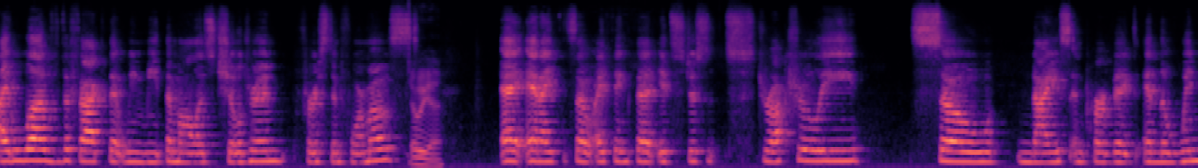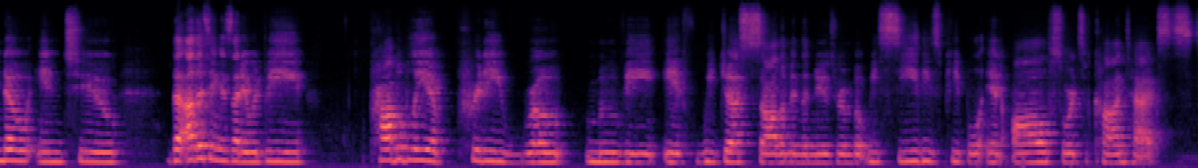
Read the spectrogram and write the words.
I love the fact that we meet them all as children first and foremost Oh, yeah. and, and I so I think that it's just structurally so nice and perfect and the window into the other thing is that it would be probably a pretty rote movie if we just saw them in the newsroom but we see these people in all sorts of contexts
